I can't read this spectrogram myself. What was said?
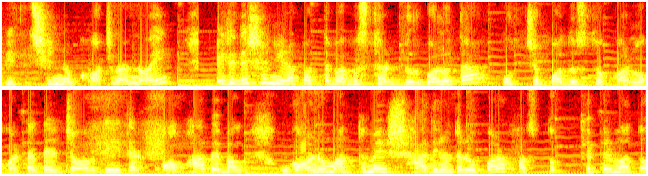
বিচ্ছিন্ন ঘটনা নয়, এটি দেশের নিরাপত্তা ব্যবস্থার দুর্বলতা উচ্চ পদস্থ কর্মকর্তাদের জবাবদিহিতার অভাব এবং গণমাধ্যমের স্বাধীনতার উপর হস্তক্ষেপের মতো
